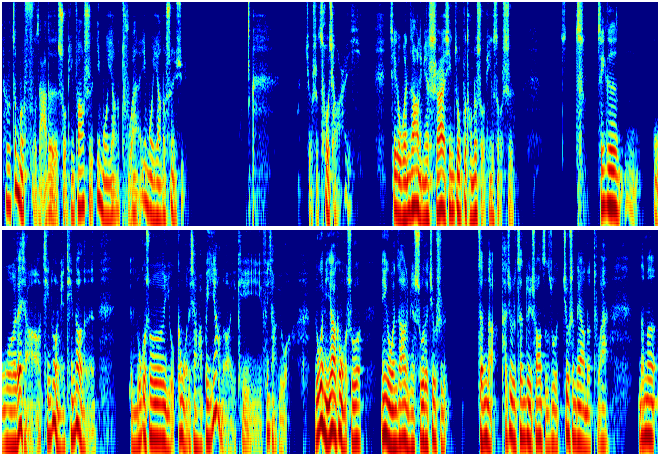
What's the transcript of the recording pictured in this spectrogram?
他说这么复杂的锁屏方式，一模一样的图案，一模一样的顺序，就是凑巧而已。这个文章里面十二星座不同的锁屏手势，这这个。我在想啊，听众里面听到的人，如果说有跟我的想法不一样的啊，也可以分享给我。如果你要跟我说那个文章里面说的就是真的，它就是针对双子座，就是那样的图案，那么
